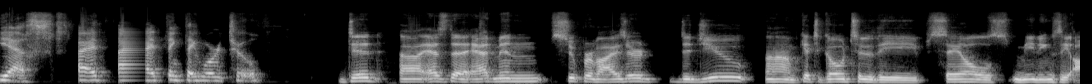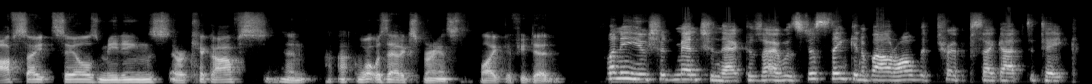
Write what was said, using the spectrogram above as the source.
Yes, I I think they were too. Did uh, as the admin supervisor, did you um, get to go to the sales meetings, the offsite sales meetings or kickoffs, and uh, what was that experience like? If you did, funny you should mention that because I was just thinking about all the trips I got to take.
